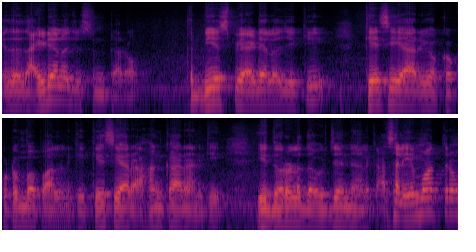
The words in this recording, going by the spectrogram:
ఏదైతే ఐడియాలజీస్ ఉంటారో బీఎస్పీ ఐడియాలజీకి కేసీఆర్ యొక్క కుటుంబ పాలనకి కేసీఆర్ అహంకారానికి ఈ దొరల దౌర్జన్యాలకి అసలు ఏమాత్రం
